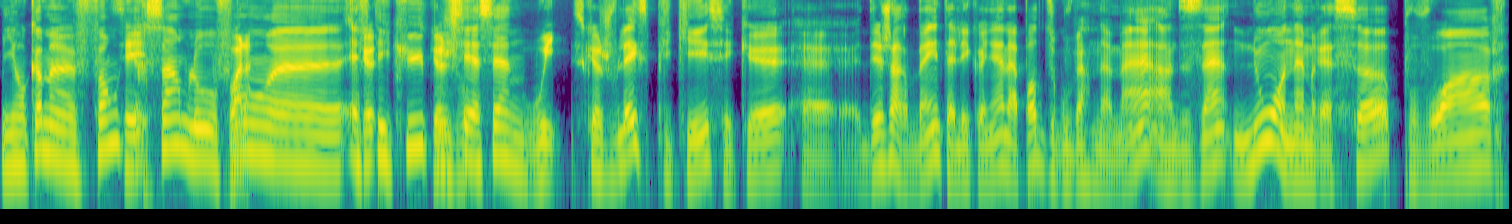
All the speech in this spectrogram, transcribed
Ils ont comme un fonds qui ressemble au fonds euh, FTQ puis je- CSN. Oui. Ce que je voulais expliquer, c'est que euh, Desjardins est allé cogner à la porte du gouvernement en disant, nous, on aimerait ça pouvoir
